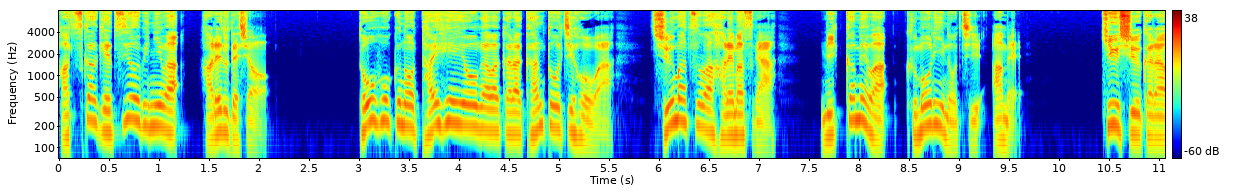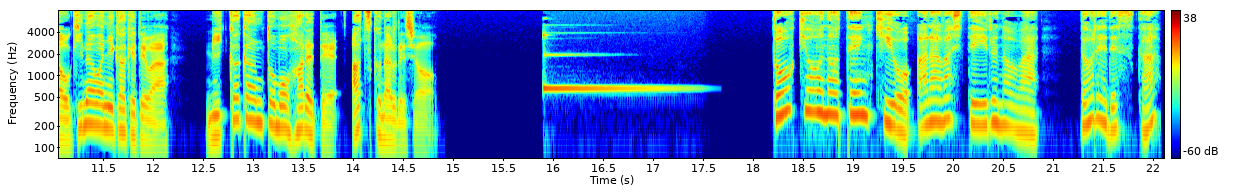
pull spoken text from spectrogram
20日月曜日には晴れるでしょう。東北の太平洋側から関東地方は週末は晴れますが、3日目は曇りのち雨。九州から沖縄にかけては3日間とも晴れて暑くなるでしょう。東京の天気を表しているのはどれですか？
